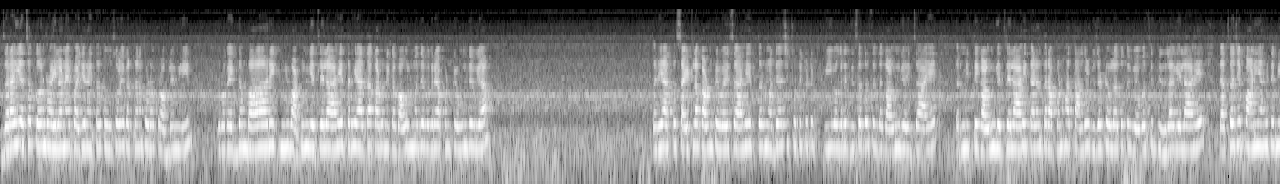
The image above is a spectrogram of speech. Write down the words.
जराही याचा कण राहिला नाही पाहिजे नाही तर तोसळे करताना थोडा प्रॉब्लेम येईल. तर बघा एकदम बारीक मी वाटून घेतलेलं आहे. तर हे आता काढून एका बाऊलमध्ये वगैरे आपण ठेवून देऊया. तर हे आता साईडला काढून ठेवायचं आहे. तर मध्ये असे छोटे छोटे पी वगैरे दिसत असेल तर गाळून घ्यायचं आहे. तर तर मी ते गाळून घेतलेलं आहे. त्यानंतर आपण हा तांदूळ भिजत ठेवला होता तो व्यवस्थित भिजला गेला आहे. त्यातलं जे पाणी आहे ते मी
